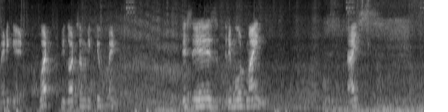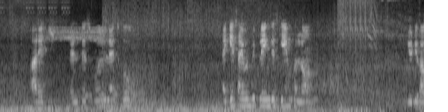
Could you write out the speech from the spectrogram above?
Medicate. What? We got some equipment. This is remote mine. Nice. RH health is full. Let's go. I guess I would be playing this game for long. Due to how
